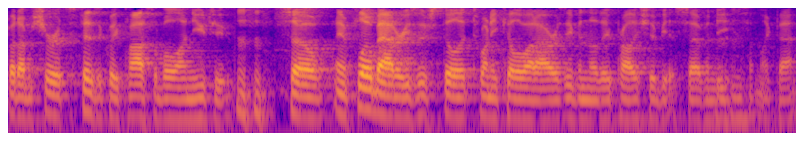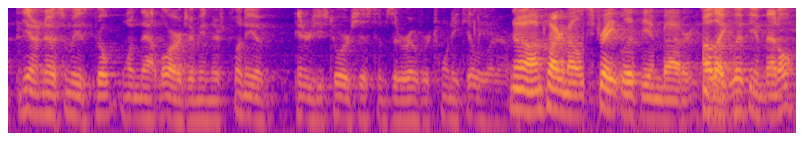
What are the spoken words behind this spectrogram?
but I'm sure it's physically possible on YouTube. so, and flow batteries are still at 20 kilowatt hours, even though they probably should be at 70, mm-hmm. something like that. You don't know somebody who's built one that large. I mean, there's plenty of energy storage systems that are over 20 kilowatt hours. No, I'm talking about straight lithium batteries. Oh, like lithium metal?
